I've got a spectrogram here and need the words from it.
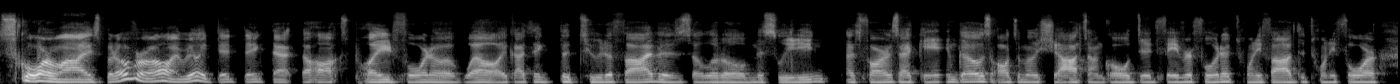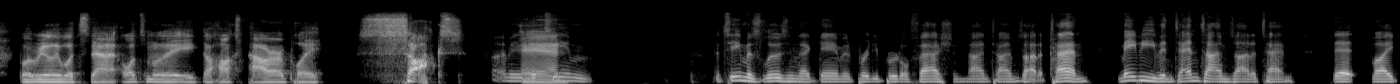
score wise. But overall, I really did think that the Hawks played Florida well. Like I think the two to five is a little misleading as far as that game goes. Ultimately, shots on goal did favor Florida 25 to 24. But really, what's that? Ultimately, the Hawks power play sucks. I mean, And- the team the team is losing that game in pretty brutal fashion nine times out of 10, maybe even 10 times out of 10. That like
